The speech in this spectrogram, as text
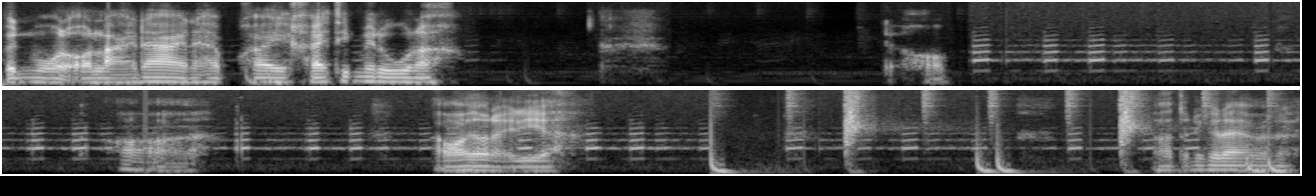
เป็นโหมดออนไลน์ได้นะครับ ใครใครที่ไม่รู้นะเดี๋ยวขออ่าเอาไว้ตรงไหนดีอะ เอาตัวนี้ก็ได้มาเลย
